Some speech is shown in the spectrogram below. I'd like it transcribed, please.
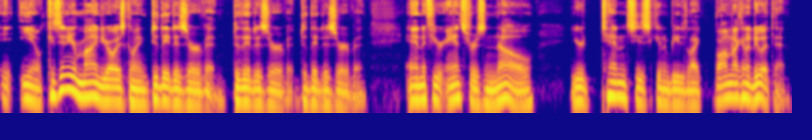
you know, because in your mind you're always going, do they deserve it? Do they deserve it? Do they deserve it? And if your answer is no, your tendency is going to be like, well, I'm not going to do it then.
